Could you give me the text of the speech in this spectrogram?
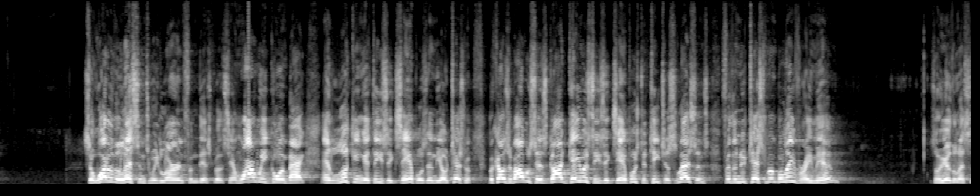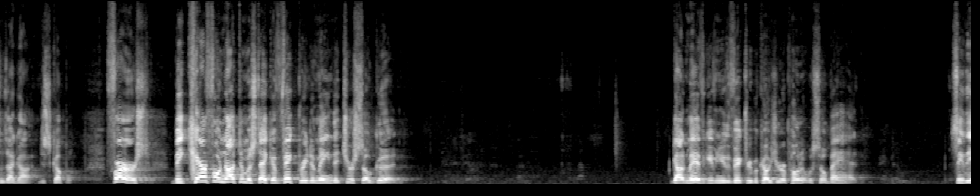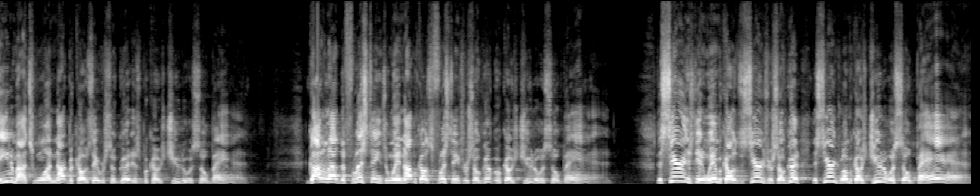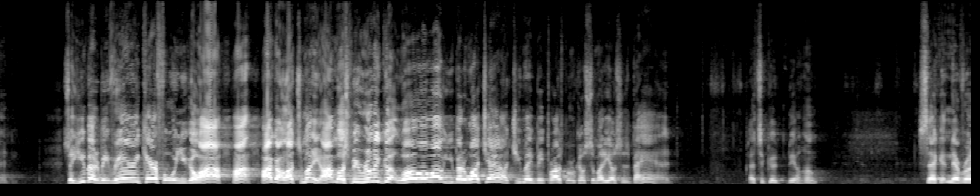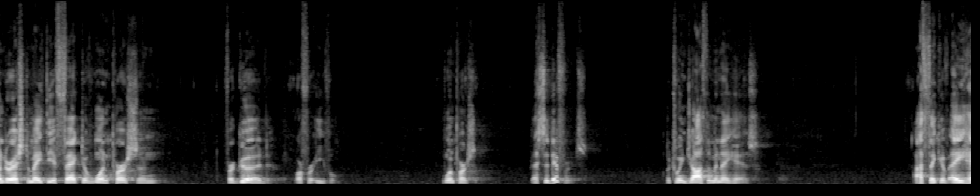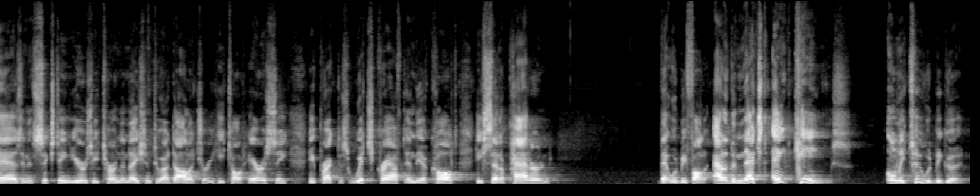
So, what are the lessons we learn from this, Brother Sam? Why are we going back and looking at these examples in the Old Testament? Because the Bible says God gave us these examples to teach us lessons for the New Testament believer. Amen? So, here are the lessons I got, just a couple. First, be careful not to mistake a victory to mean that you're so good. God may have given you the victory because your opponent was so bad. See, the Edomites won not because they were so good, it's because Judah was so bad. God allowed the Philistines to win not because the Philistines were so good, but because Judah was so bad. The Syrians didn't win because the Syrians were so good. The Syrians won because Judah was so bad. So you better be very careful when you go, I, I, I got lots of money. I must be really good. Whoa, whoa, whoa. You better watch out. You may be prospering because somebody else is bad. That's a good deal, huh? Second, never underestimate the effect of one person for good or for evil. One person. That's the difference between Jotham and Ahaz. I think of Ahaz, and in 16 years he turned the nation to idolatry. He taught heresy. He practiced witchcraft and the occult. He set a pattern that would be followed. Out of the next eight kings, only two would be good.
